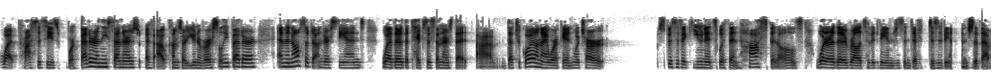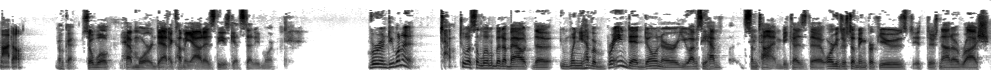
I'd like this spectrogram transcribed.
what processes work better in these centers, if outcomes are universally better, and then also to understand whether the types of centers that um, Dr. Goyal and I work in, which are specific units within hospitals, what are the relative advantages and disadvantages of that model? Okay, so we'll have more data coming out as these get studied more. Varun, do you want to talk to us a little bit about the when you have a brain dead donor, you obviously have some time because the organs are still being perfused. It, there's not a rush.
